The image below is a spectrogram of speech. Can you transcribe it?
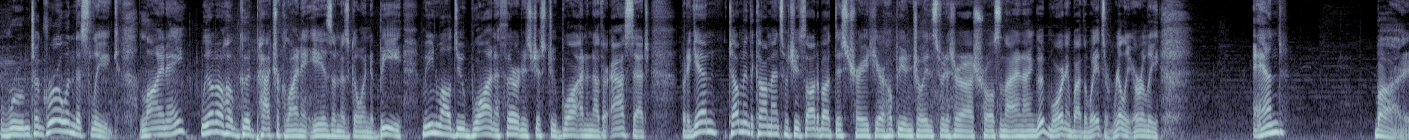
room to grow in this league. Laine, we don't know how good Patrik Laine is and is going to be. Meanwhile, Dubois in a third is just Dubois and another asset. But again, tell me in the comments what you thought about this trade here. I hope you enjoyed this video. Trolls99. Good morning, by the way. It's a really early and bye.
